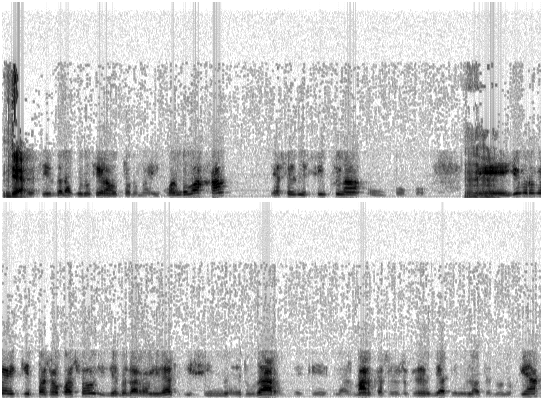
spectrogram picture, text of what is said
es decir, de la conducción autónoma. Y cuando baja, ya se desinfla un poco. Eh, yo creo que hay que ir paso a paso y de la realidad y sin dudar de que las marcas y los sectores ya tienen la tecnología,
